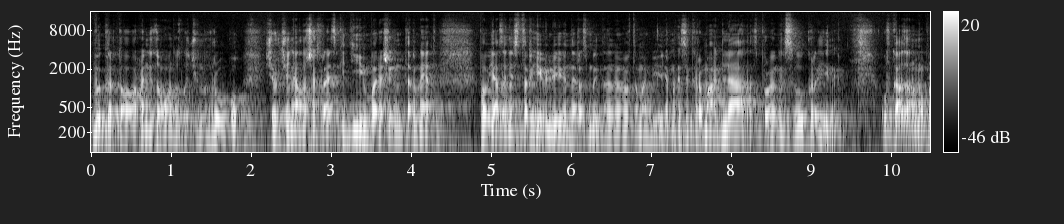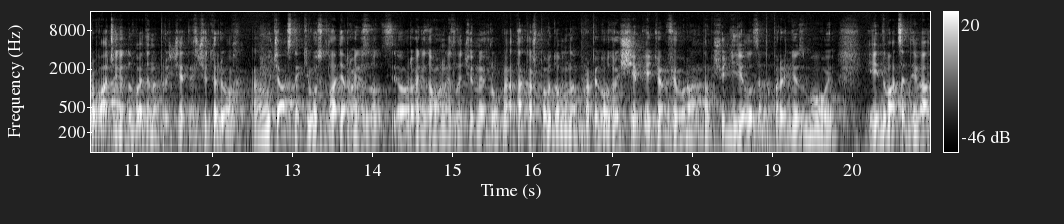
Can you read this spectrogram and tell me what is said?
викрито організовану злочинну групу, що вчиняла шахрайські дії в мережі інтернет, пов'язані з торгівлею нерозмитненими автомобілями, зокрема для Збройних сил України. У вказаному провадженні доведена причетність чотирьох е, учасників у складі організо- організованої злочинної групи, а також повідомлено про підозру ще п'ятьом фігурантам, що діяли за попередньою змовою. І 29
